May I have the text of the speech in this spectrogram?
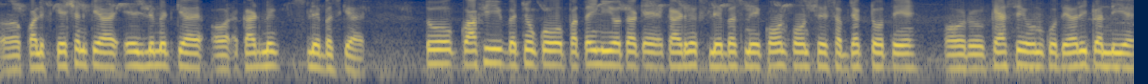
क्वालिफ़िकेशन क्या है, एज लिमिट क्या है और एकेडमिक सिलेबस क्या है। तो काफ़ी बच्चों को पता ही नहीं होता कि अकेडमिक सिलेबस में कौन कौन से सब्जेक्ट होते हैं और कैसे उनको तैयारी करनी है।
